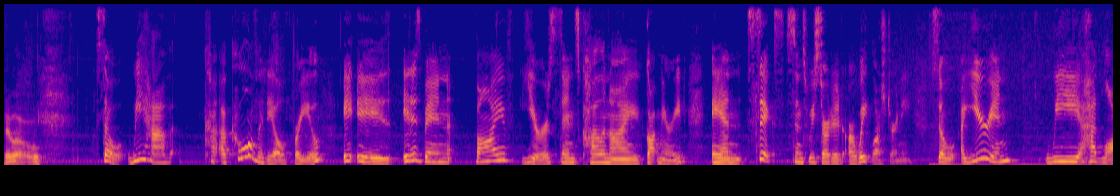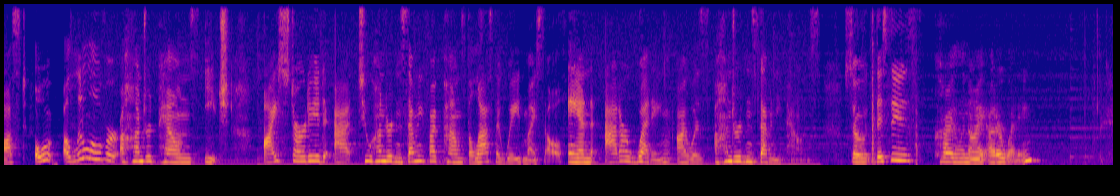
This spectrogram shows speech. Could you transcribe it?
Hello. So we have a cool video for you. It is. It has been five years since Kyle and I got married, and six since we started our weight loss journey. So a year in, we had lost a little over a hundred pounds each. I started at 275 pounds the last I weighed myself. And at our wedding, I was 170 pounds. So this is Kyle and I at our wedding.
